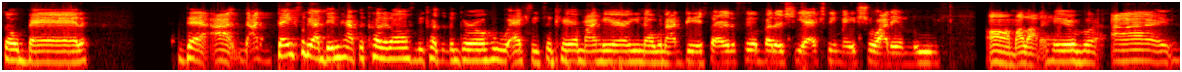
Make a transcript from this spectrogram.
so bad that I, I thankfully I didn't have to cut it off because of the girl who actually took care of my hair. You know, when I did start to feel better, she actually made sure I didn't lose um a lot of hair. But I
